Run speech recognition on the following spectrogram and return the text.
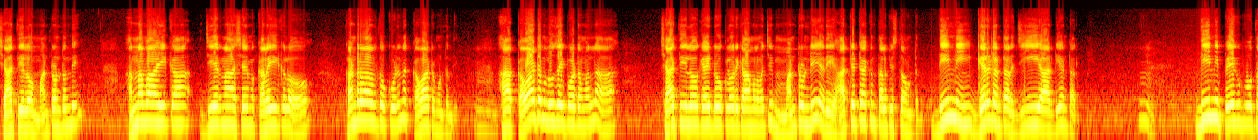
ఛాతీలో మంట ఉంటుంది. అన్నవాహిక జీర్ణాశయం కలయికలో కండరాలతో కూడిన కవాటం ఉంటుంది. ఆ కవాటం లూజ్ అయిపోవటం వల్ల ఛాతీలోకి హైడ్రోక్లోరిక్ ఆమ్లం వచ్చి మంటుండి అది హార్ట్ అటాక్ని తలపిస్తూ ఉంటుంది. దీన్ని గెరడ్ అంటారు జిఈఆర్డి అంటారు. దీన్ని పేగుపూత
